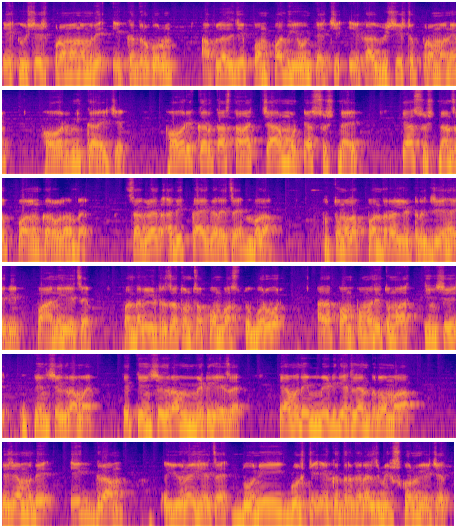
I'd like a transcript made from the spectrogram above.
एक विशेष प्रमाणामध्ये एकत्र करून आपल्याला जे पंपात घेऊन त्याची एका विशिष्ट प्रमाणे फवारणी करायची आहे. फवारणी करत असताना चार मोठ्या सूचना आहेत. त्या सूचनांचं पालन करावं लागणार आहे. सगळ्यात आधी काय करायचं आहे? बघा तुम्हाला पंधरा लिटर जे आहे ते पाणी घ्यायचं आहे. पंधरा लिटरचा तुमचा पंप असतो बरोबर? आता पंपामध्ये तुम्हाला तीनशे तीनशे ग्राम आहे. ते तीनशे ग्राम मीठ घ्यायचं आहे. त्यामध्ये मीठ घेतल्यानंतर तुम्हाला त्याच्यामध्ये एक ग्राम युरिया घ्यायचा आहे. दोन्ही गोष्टी एकत्र करायच्या मिक्स करून घ्यायच्या आहेत.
